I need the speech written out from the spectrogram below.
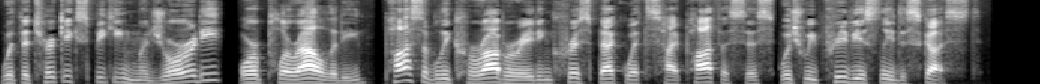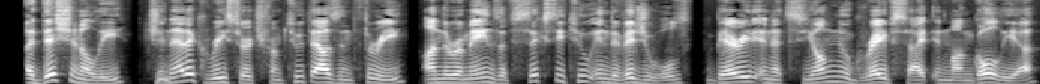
with the Turkic speaking majority or plurality, possibly corroborating Chris Beckwith's hypothesis, which we previously discussed. Additionally, genetic research from 2003 on the remains of 62 individuals buried in a Xiongnu gravesite in Mongolia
